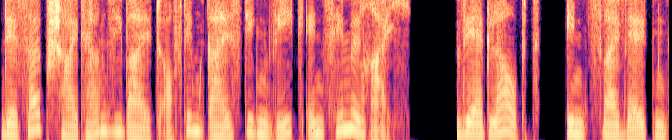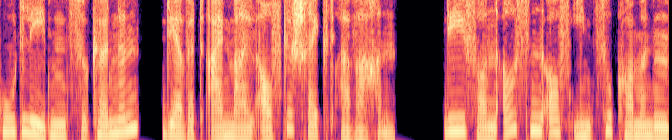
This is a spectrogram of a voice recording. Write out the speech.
deshalb scheitern sie bald auf dem geistigen Weg ins Himmelreich. Wer glaubt, in zwei Welten gut leben zu können, der wird einmal aufgeschreckt erwachen. Die von außen auf ihn zukommenden,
